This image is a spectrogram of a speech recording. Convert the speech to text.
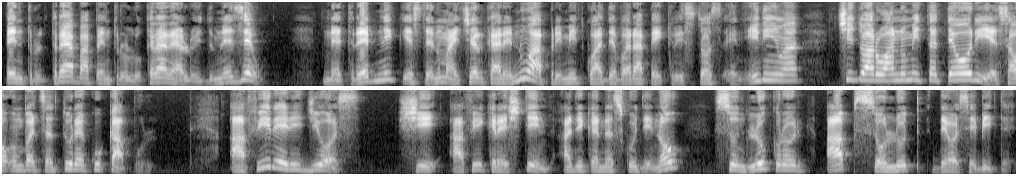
pentru treaba, pentru lucrarea lui Dumnezeu. Netrebnic este numai cel care nu a primit cu adevărat pe Hristos în inimă, ci doar o anumită teorie sau învățătură cu capul. A fi religios și a fi creștin, adică născut din nou, sunt lucruri absolut deosebite.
